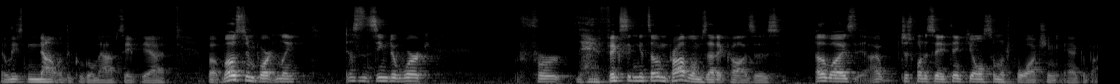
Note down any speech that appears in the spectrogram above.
At least not with the Google Maps API. But most importantly, doesn't seem to work for fixing its own problems that it causes. Otherwise, I just want to say thank you all so much for watching and goodbye.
